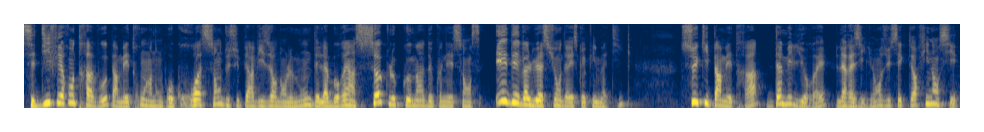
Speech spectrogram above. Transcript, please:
ces différents travaux permettront à un nombre croissant de superviseurs dans le monde d'élaborer un socle commun de connaissances et d'évaluation des risques climatiques, ce qui permettra d'améliorer la résilience du secteur financier.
